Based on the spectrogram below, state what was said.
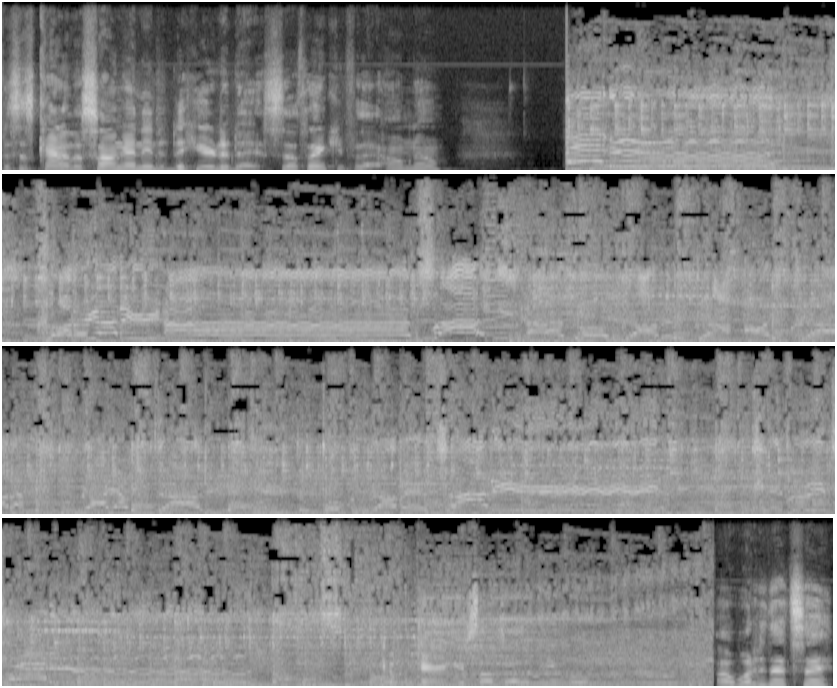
This is kind of the song I needed to hear today, so thank you for that, Home Gnome. Comparing yourself to other people? Uh, what did that say?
